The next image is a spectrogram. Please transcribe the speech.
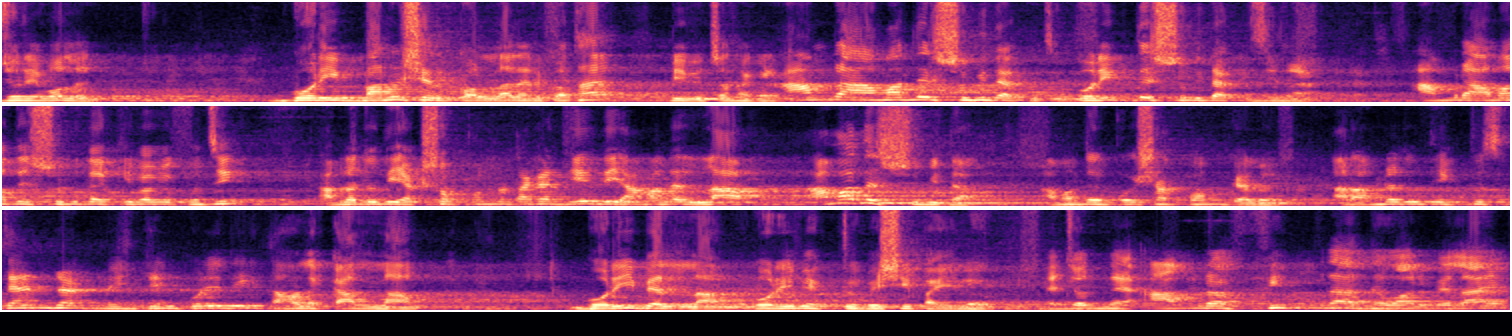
জোরে বলেন। গরিব মানুষের কল্যাণের কথা বিবেচনা করে আমরা আমাদের সুবিধা খুঁজি, গরিবদের সুবিধা খুঁজি না। আমরা আমাদের সুবিধা কীভাবে খুঁজি? আমরা যদি একশো পনেরো টাকা দিয়ে দিই, আমাদের লাভ, আমাদের সুবিধা, আমাদের পয়সা কম গেল। আর আমরা যদি একটু স্ট্যান্ডার্ড মেনটেন করে দিই, তাহলে কার লাভ? গরিবের লাভ, গরিব একটু বেশি পাইল। এজন্য আমরা ফিতরা দেওয়ার বেলায়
